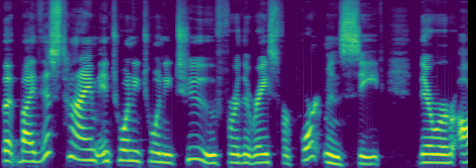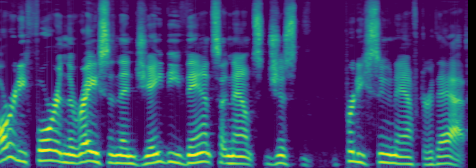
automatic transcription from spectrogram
But by this time in 2022, for the race for Portman's seat, there were already four in the race, and then J.D. Vance announced just pretty soon after that.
